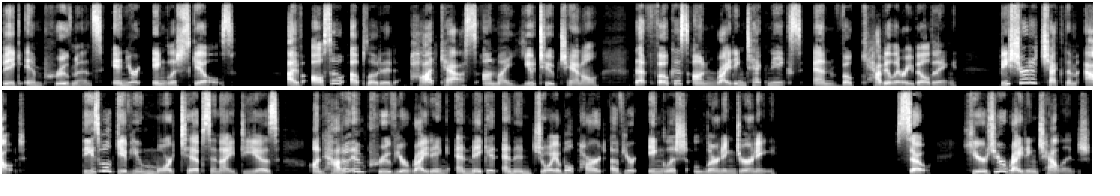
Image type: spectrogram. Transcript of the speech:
big improvements in your English skills. I've also uploaded podcasts on my YouTube channel that focus on writing techniques and vocabulary building. Be sure to check them out. These will give you more tips and ideas on how to improve your writing and make it an enjoyable part of your English learning journey. So, here's your writing challenge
